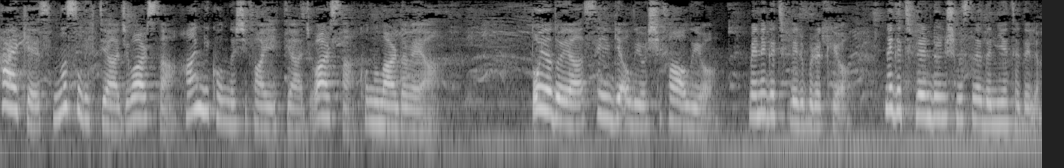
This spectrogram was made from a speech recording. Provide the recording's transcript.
Herkes nasıl ihtiyacı varsa, hangi konuda şifaya ihtiyacı varsa, konularda veya doya doya sevgi alıyor, şifa alıyor ve negatifleri bırakıyor. Negatiflerin dönüşmesine de niyet edelim.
